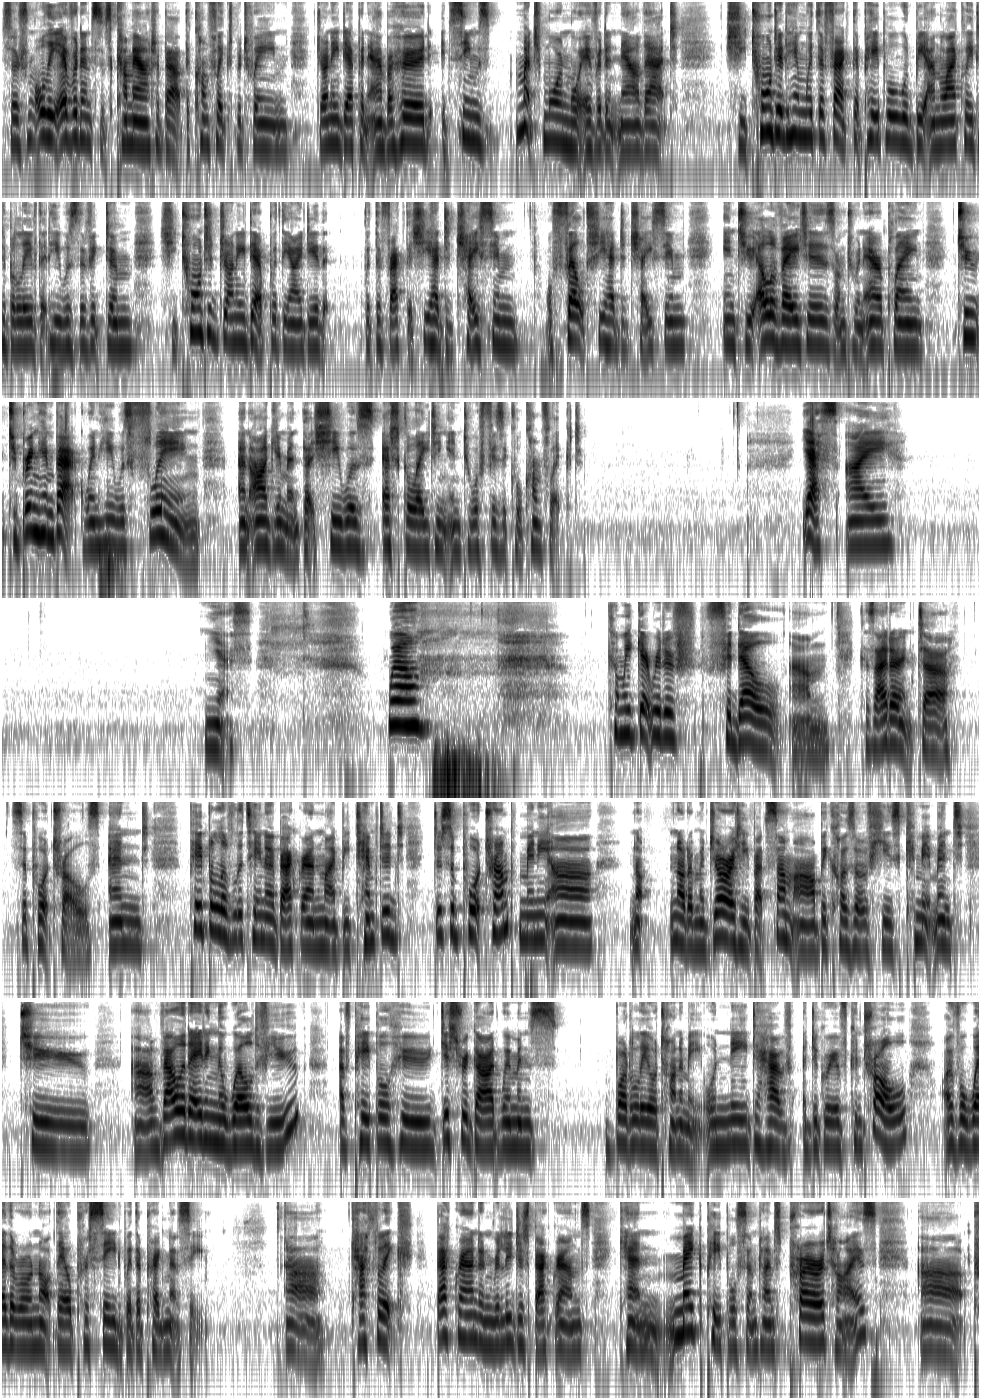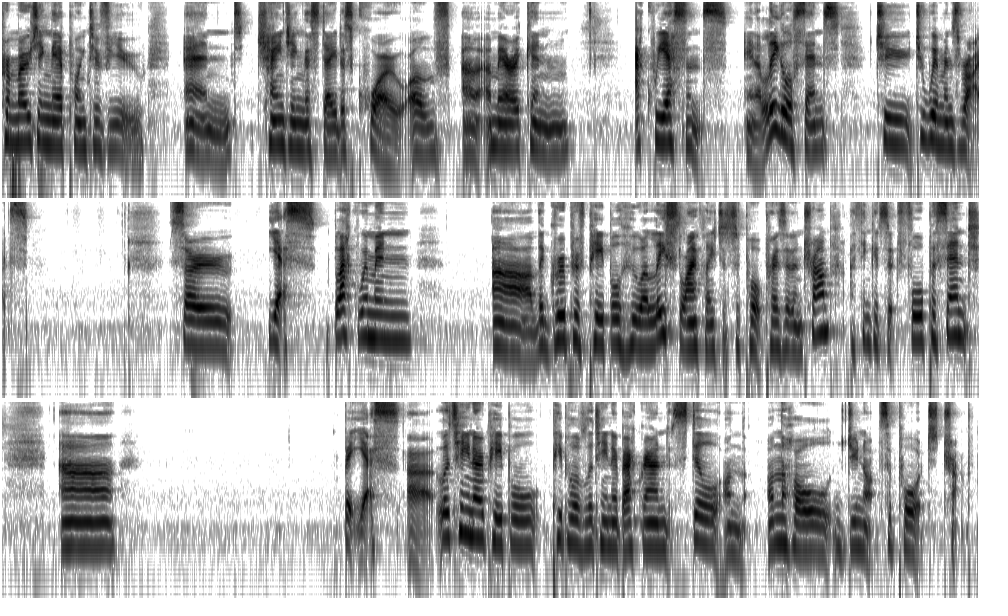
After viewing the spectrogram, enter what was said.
So, from all the evidence that's come out about the conflict between Johnny Depp and Amber Heard, it seems much more and more evident now that she taunted him with the fact that people would be unlikely to believe that he was the victim. She taunted Johnny Depp with the idea that with the fact that she had to chase him or felt she had to chase him into elevators onto an airplane to to bring him back when he was fleeing an argument that she was escalating into a physical conflict. Yes, I Yes. Well, can we get rid of Fidel? Because um, I don't uh, support trolls. And people of Latino background might be tempted to support Trump. Many are not not a majority, but some are because of his commitment to uh, validating the worldview of people who disregard women's bodily autonomy or need to have a degree of control over whether or not they'll proceed with a pregnancy uh, Catholic background and religious backgrounds can make people sometimes prioritize uh, promoting their point of view and changing the status quo of uh, American acquiescence in a legal sense to, to women's rights. So, yes, black women are the group of people who are least likely to support President Trump. I think it's at 4%. Uh, but yes, uh, Latino people, people of Latino background, still on on the whole, do not support Trump.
